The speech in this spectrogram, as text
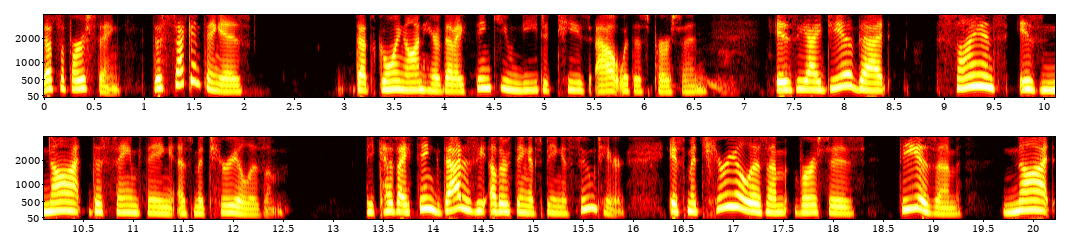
That's the first thing. The second thing is that's going on here that I think you need to tease out with this person is the idea that science is not the same thing as materialism. Because I think that is the other thing that's being assumed here. It's materialism versus theism, not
